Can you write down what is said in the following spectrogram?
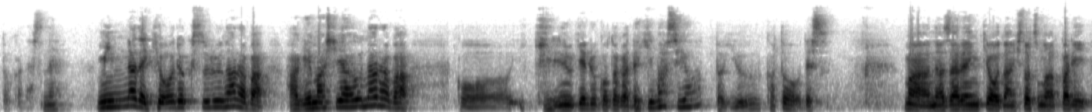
とかですねみんなで協力するならば励まし合うならばこう切り抜けることができますよということですまあ、ナザレン教団一つのやっぱり、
